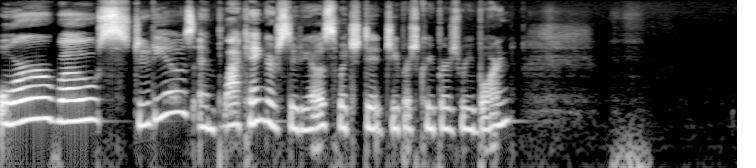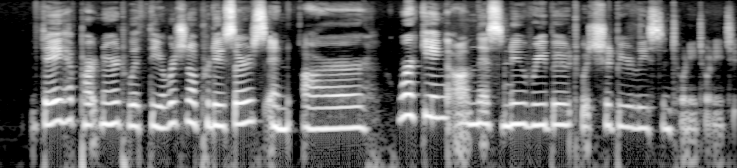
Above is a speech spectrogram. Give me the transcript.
Orwo Studios and Black Hangar Studios, which did Jeepers Creepers Reborn. They have partnered with the original producers and are working on this new reboot, which should be released in 2022.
